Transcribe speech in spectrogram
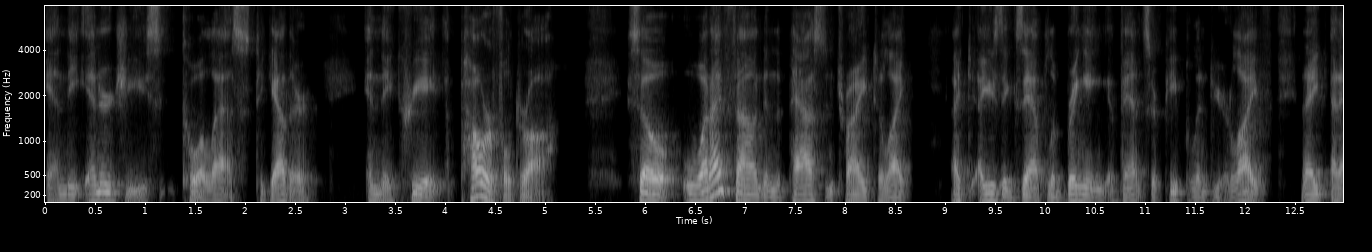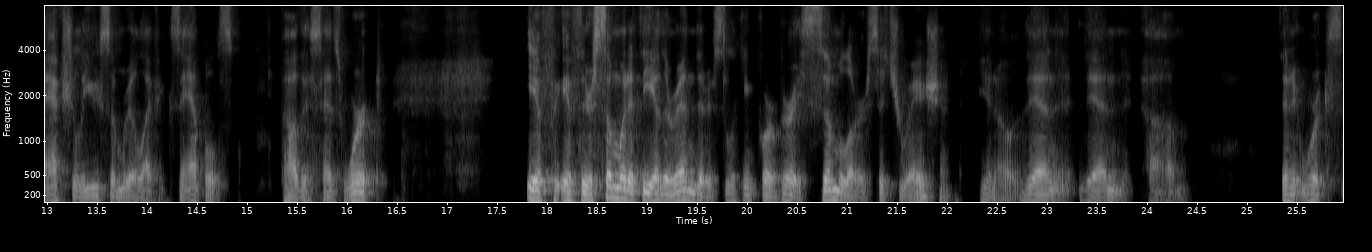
and the energies coalesce together and they create a powerful draw. So what I found in the past in trying to like, I, I use the example of bringing events or people into your life, and I, and I actually use some real life examples how this has worked. If if there's someone at the other end that is looking for a very similar situation, you know, then then um, then it works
